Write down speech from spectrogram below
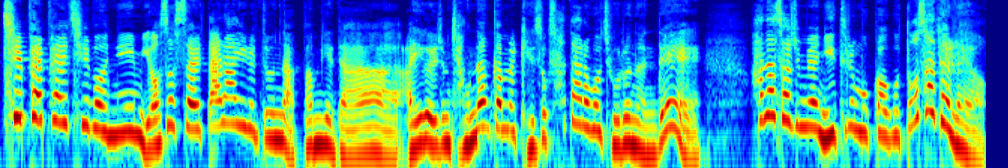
7887번님, 6살 딸아이를 둔 아빠입니다. 아이가 요즘 장난감을 계속 사달라고 조르는데, 하나 사주면 이틀을 못 가고 또 사달래요.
